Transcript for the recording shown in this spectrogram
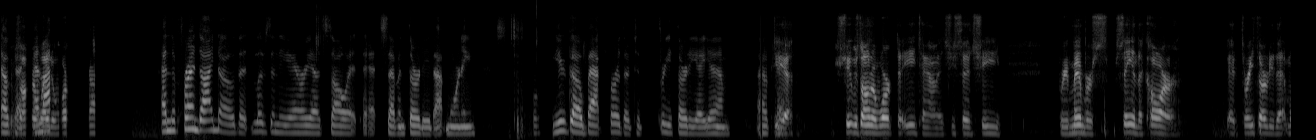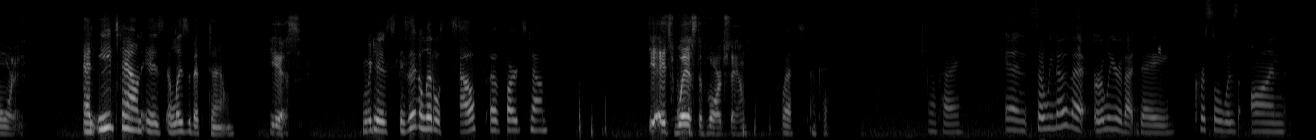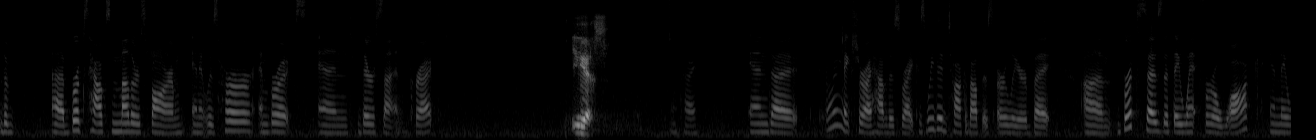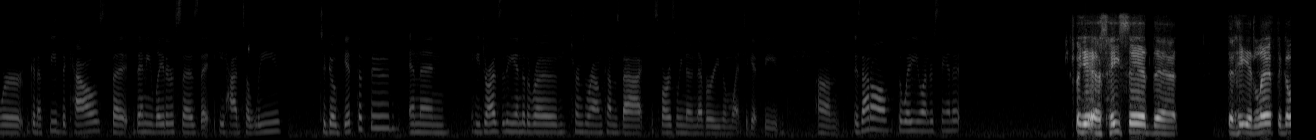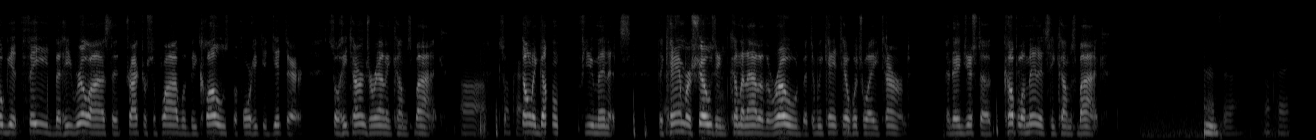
Okay. on her And, way I, to work. and the friend I know that lives in the area saw it at 7:30 that morning. So you go back further to 3:30 a.m. Okay. Yeah. She was on her work to E Town and she said she remembers seeing the car at 3:30 that morning. And E Town is Elizabethtown, Yes. which is is it a little south of Bardstown? Yeah, it's west of Bardstown. West. Okay. Okay. And so we know that earlier that day, Crystal was on the uh, Brooks Houck's mother's farm, and it was her and Brooks and their son, correct? Yes. Okay. And uh, let me make sure I have this right because we did talk about this earlier, but um, Brooks says that they went for a walk and they were going to feed the cows, but then he later says that he had to leave to go get the food, and then he drives to the end of the road, turns around, comes back. As far as we know, never even went to get feed. Um, is that all the way you understand it? Yes, he said that that he had left to go get feed, but he realized that Tractor Supply would be closed before he could get there. So he turns around and comes back. Ah, So okay. He's only gone a few minutes. The Okay. camera shows him coming out of the road, but we can't tell which way he turned. And then just a couple of minutes, he comes back. Hmm. Gotcha. Okay.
